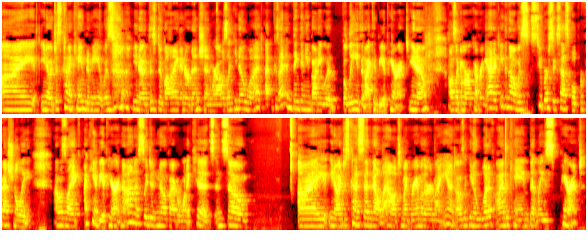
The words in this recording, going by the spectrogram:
I, you know, it just kind of came to me. It was, you know, this divine intervention where I was like, you know what? Because I didn't think anybody would believe that I could be a parent, you know? I was like, I'm a recovering addict. Even though I was super successful professionally, I was like, I can't be a parent. And I honestly didn't know if I ever wanted kids. And so I, you know, I just kind of said it out loud to my grandmother and my aunt. I was like, you know, what if I became Bentley's parent?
